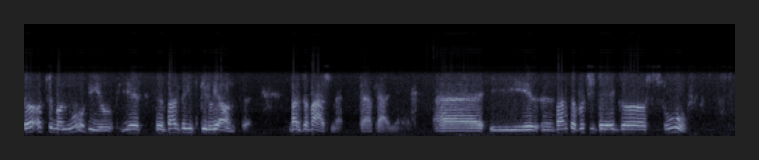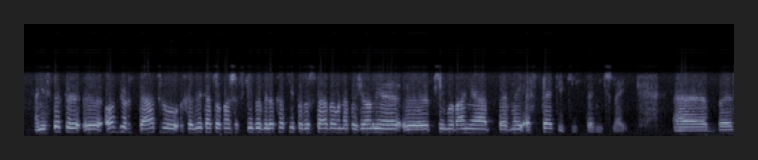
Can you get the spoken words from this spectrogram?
to, o czym on mówił, jest bardzo inspirujące, bardzo ważne teatralnie. E, I warto wrócić do jego słów A niestety y, odbiór teatru Henryka Tomaszewskiego wielokrotnie pozostawał na poziomie y, przyjmowania pewnej estetyki scenicznej. E, bez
